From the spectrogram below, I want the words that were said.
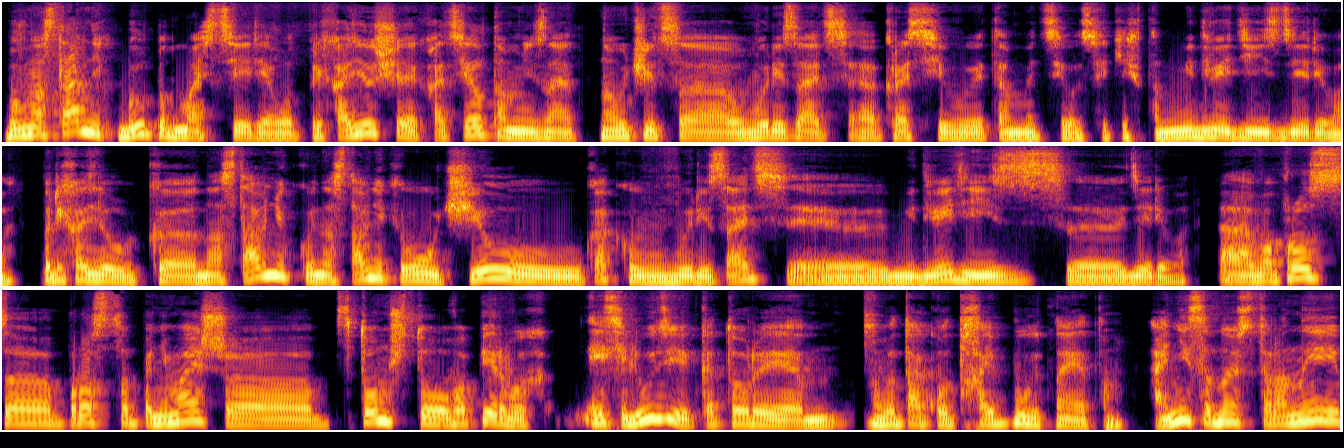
Был наставник, был подмастерье. Вот приходил человек, хотел там, не знаю, научиться вырезать красивые там эти вот всяких там медведей из дерева. Приходил к наставнику, и наставник его учил, как вырезать э, медведей из э, дерева. А вопрос э, просто, понимаешь, в том, что, во-первых, эти люди, которые вот так вот хайпуют на этом, они, с одной стороны,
